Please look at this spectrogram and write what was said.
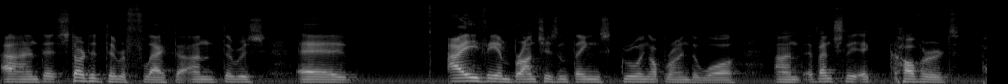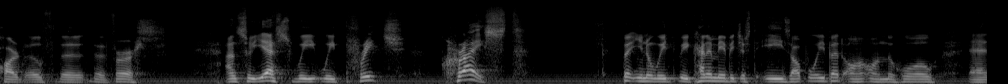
and it started to reflect. And there was uh, ivy and branches and things growing up around the wall, and eventually it covered part of the, the verse. And so, yes, we, we preach Christ but, you know, we, we kind of maybe just ease up a wee bit on, on the whole uh,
